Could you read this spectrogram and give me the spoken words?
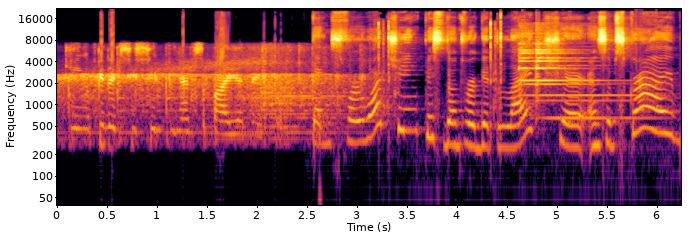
aking pinagsisilbihan sa bayan na ito. Thanks for watching! Please don't forget to like, share, and subscribe!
